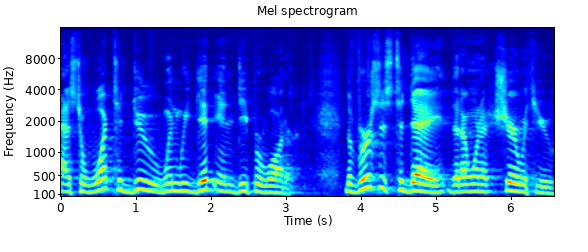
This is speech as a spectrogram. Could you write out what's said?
as to what to do when we get in deeper water. The verses today that I want to share with you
